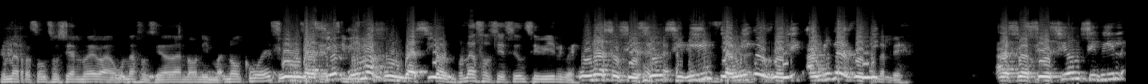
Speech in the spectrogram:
una razón social nueva, una sociedad anónima. No, ¿cómo es? Fundación, una, fundación. Una asociación civil, güey. Una asociación civil de amigos de amigas de Asociación Civil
